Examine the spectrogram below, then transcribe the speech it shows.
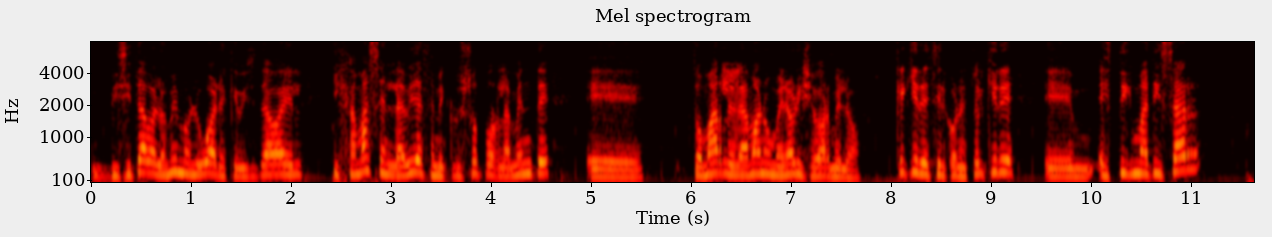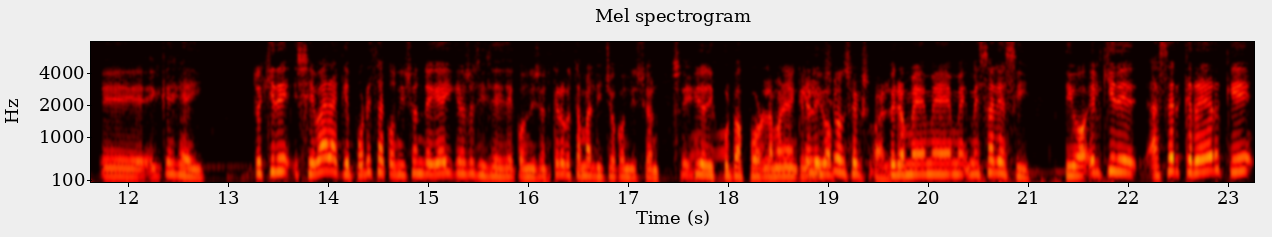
visitaba los mismos lugares que visitaba él y jamás en la vida se me cruzó por la mente eh, tomarle la mano a un menor y llevármelo. ¿Qué quiere decir con esto? Él quiere eh, estigmatizar eh, el que es gay. Entonces quiere llevar a que por esa condición de gay, que no sé si se dice condición, creo que está mal dicho condición. Sí. Pido disculpas por la manera en que lo digo. Elección sexual. Pero me, me- me- me sale así. Digo, él quiere hacer creer que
